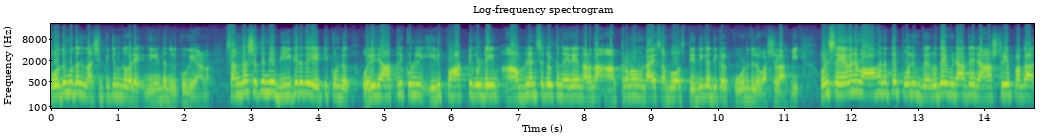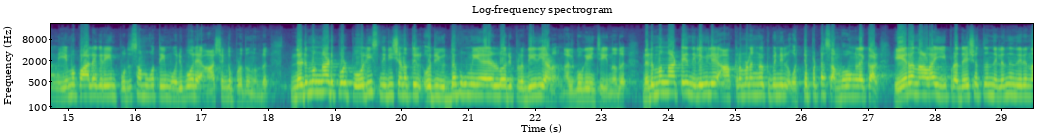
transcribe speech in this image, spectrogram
പൊതുമുതൽ നശിപ്പിക്കുന്നതുവരെ നീണ്ടു നിൽക്കുകയാണ്. സംഘർഷത്തിന്റെ ഭീകരത ഏറ്റിക്കൊണ്ട് ഒരു രാത്രിക്കുള്ളിൽ ഇരു പാർട്ടികളുടെയും ആംബുലൻസുകൾക്ക് നേരെ നടന്ന ആക്രമണം ഉണ്ടായ സംഭവം സ്ഥിതിഗതികൾ കൂടുതൽ വഷളാക്കി. ഒരു സേവന വാഹനത്തെ പോലും വെറുതെ വിടാതെ രാഷ്ട്രീയ പക നിയമപാലകരെയും പൊതുസമൂഹത്തെയും ഒരുപോലെ ആശങ്കപ്പെടുത്തുന്നുണ്ട്. നെടുമങ്ങാട് ഇപ്പോൾ പോലീസ് നിരീക്ഷണത്തിൽ ഒരു യുദ്ധഭൂമിയായുള്ള ഒരു പ്രതീതിയാണ് നൽകുകയും ചെയ്യുന്നത്. നെടുമങ്ങാട്ടെ നിലവിലെ ആക്രമണങ്ങൾക്ക് പിന്നിൽ ഒറ്റപ്പെട്ട സംഭവങ്ങളെക്കാൾ ഏറെ നാളായി ഈ പ്രദേശത്ത് നിലനിന്നിരുന്ന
